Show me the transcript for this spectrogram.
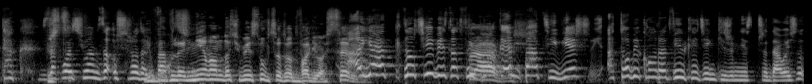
Tak, zapłaciłam za ośrodek I w babci. ogóle nie mam do ciebie słów, co ty odwaliłaś, serio. A ja do ciebie za twój Tak, brak empatii, wiesz? A tobie, Konrad, wielkie dzięki, że mnie sprzedałeś. No,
